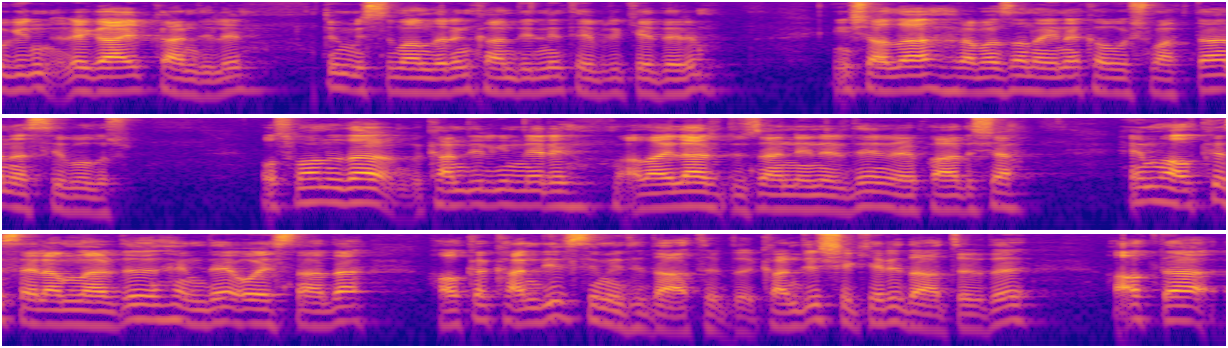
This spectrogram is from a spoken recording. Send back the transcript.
Bugün Regaib Kandili. Tüm Müslümanların kandilini tebrik ederim. İnşallah Ramazan ayına kavuşmakta nasip olur. Osmanlı'da kandil günleri alaylar düzenlenirdi ve padişah hem halkı selamlardı hem de o esnada halka kandil simidi dağıtırdı, kandil şekeri dağıtırdı. Halk da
